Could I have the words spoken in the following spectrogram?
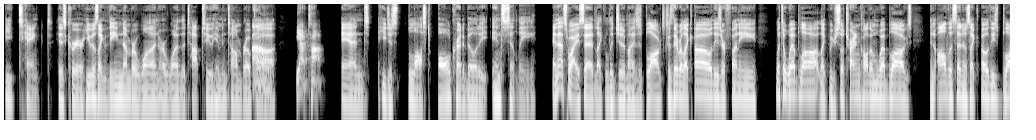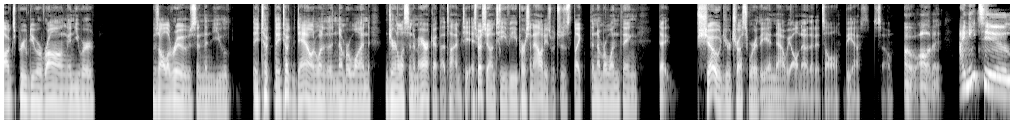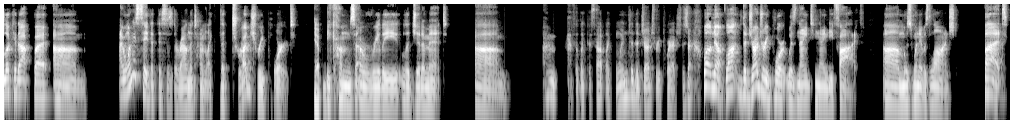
He tanked his career. He was like the number one or one of the top two him and tom brokaw. Oh, yeah top. And he just lost all credibility instantly. And that's why i said like legitimizes blogs because they were like oh these are funny. What's a web weblog like we were still trying to call them weblogs and all of a sudden it was like, oh, these blogs proved you were wrong, and you were it was all a ruse, and then you they took they took down one of the number one journalists in America at that time, especially on TV personalities, which was like the number one thing that showed you're trustworthy, and now we all know that it's all BS. So oh, all of it. I need to look it up, but um, I want to say that this is around the time like the Drudge Report yep. becomes a really legitimate um I'm, I have to look this up. Like, when did the Drudge Report actually start? Well, no, the Drudge Report was 1995, um, was when it was launched. But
